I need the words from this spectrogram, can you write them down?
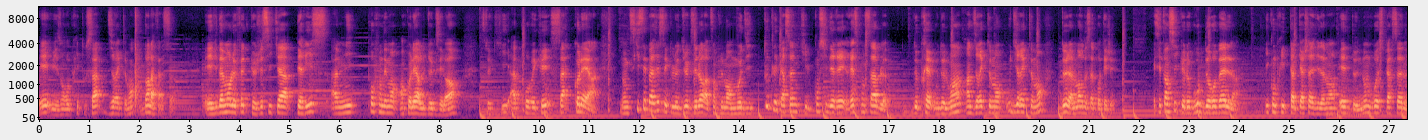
et ils ont repris tout ça directement dans la face. Et évidemment, le fait que Jessica périsse a mis profondément en colère le dieu Xelor, ce qui a provoqué sa colère. Donc ce qui s'est passé, c'est que le dieu Xelor a simplement maudit toutes les personnes qu'il considérait responsables de près ou de loin, indirectement ou directement, de la mort de sa protégée. Et c'est ainsi que le groupe de rebelles, y compris Talkasha évidemment, et de nombreuses personnes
